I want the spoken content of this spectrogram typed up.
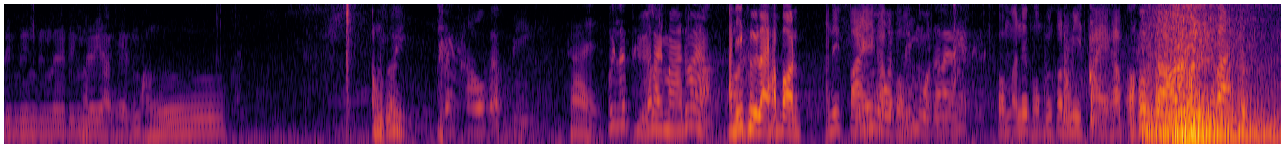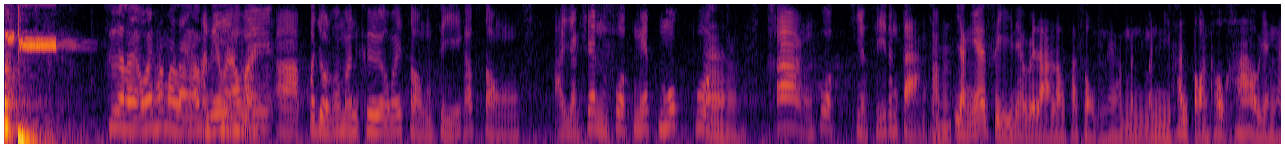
ดึงดึงดึงเลยดึงเลยอยากเห็นเออเอาเฮ้ยเป็นเทาแบบมีใช่ เฮ้ยแล้วถืออะไรมาด้วยอะอันนี้คืออะไรครับบอลอันนี้ไฟรีครับโมทผมรีโมทอะไรนี่ผมอันนี้ผมเป็นคนมีไฟครับ คืออะไรเอาไว้ทำอะไรครับอันนี้เอาไว้ใหม่อ่าประโยชน์ของมันคือเอาไว้ส่องสีครับส่องอ่าอย่างเช่น พวกเม็ดมุกพวกอ่า ข้างพวกเขียดสีต่างๆครับ อย่างเงี้ยสีเนี่ยเวลาเราผสมเนะครับมันมันมีขั้นตอนคร่าวๆยังไง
